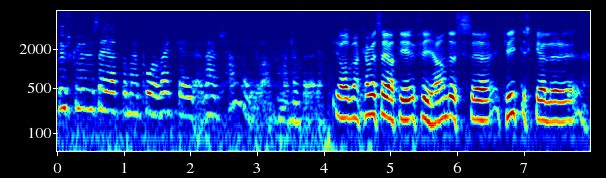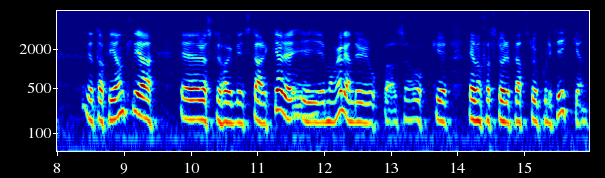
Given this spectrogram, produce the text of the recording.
Hur skulle du säga att de här påverkar världshandeln Johan? Om man kan säga det. Ja, man kan väl säga att det är frihandelskritiska eller rent av fientliga röster har ju blivit starkare i många länder i Europa alltså, och eh, även fått större plats i politiken.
